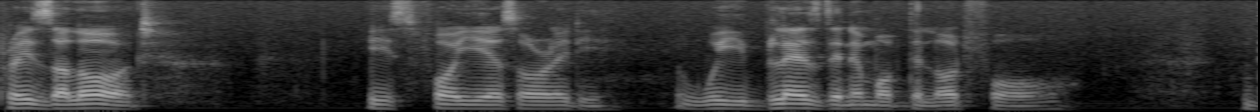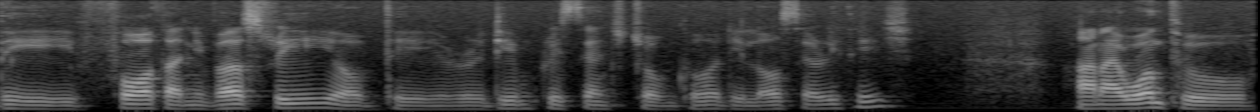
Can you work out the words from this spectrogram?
Praise the Lord. It's four years already. We bless the name of the Lord for the fourth anniversary of the Redeemed Christian Church of God, the Lord's Heritage. And I want to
